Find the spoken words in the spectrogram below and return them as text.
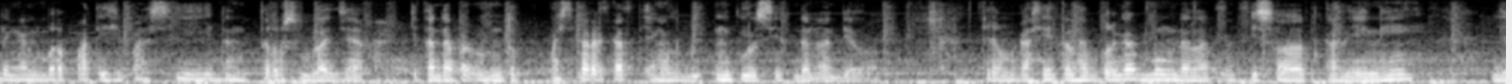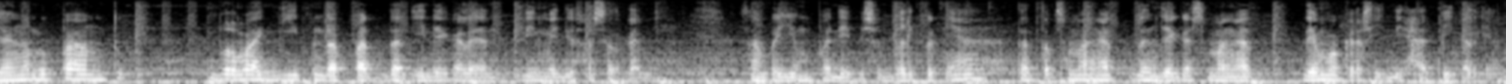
Dengan berpartisipasi dan terus belajar, kita dapat membentuk masyarakat yang lebih inklusif dan adil. Terima kasih telah bergabung dalam episode kali ini. Jangan lupa untuk berbagi pendapat dan ide kalian di media sosial kami. Sampai jumpa di episode berikutnya. Tetap semangat dan jaga semangat demokrasi di hati kalian.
